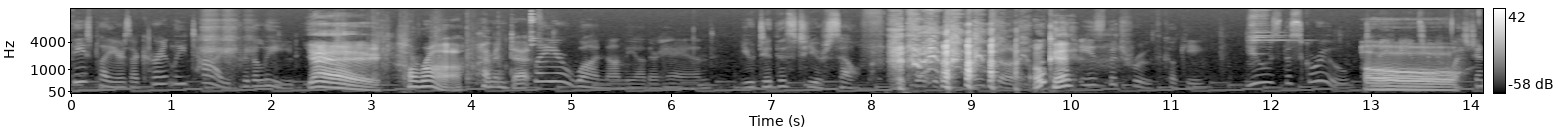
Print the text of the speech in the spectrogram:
These players are currently tied for the lead. Yay! Hurrah! I'm in debt. Player one, on the other hand, you did this to yourself. Looks like it's time. Okay. Is the truth, Cookie? Use the screw. to Oh. Make the question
